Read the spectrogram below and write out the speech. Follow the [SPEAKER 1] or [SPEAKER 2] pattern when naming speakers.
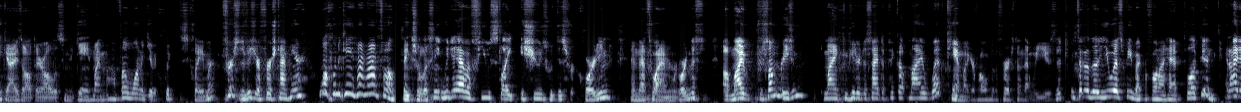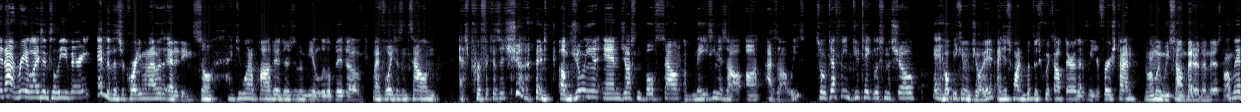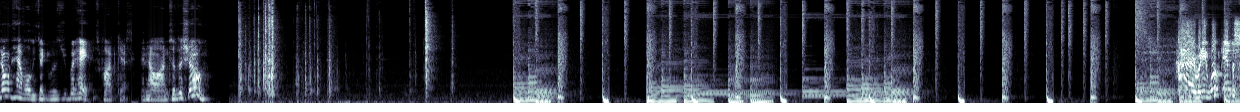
[SPEAKER 1] Hey guys out there all listening to Games My Mom Found, want to give a quick disclaimer. First, if is your first time here, welcome to Games My Mom Found. Thanks for listening. We did have a few slight issues with this recording, and that's why I'm recording this. Uh, my For some reason, my computer decided to pick up my webcam microphone for the first time that we used it instead of the USB microphone I had plugged in. And I did not realize until the very end of this recording when I was editing. So I do want to apologize. There's going to be a little bit of my voice doesn't sound as perfect as it should. Um, Julian and Justin both sound amazing as uh, as always. So definitely do take a listen to the show. Hey, I hope you can enjoy it. I just wanted to put this quick out there that if it's your first time, normally we sound better than this. Normally I don't have all these technical issues, but hey, it's podcast. And now on to the show.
